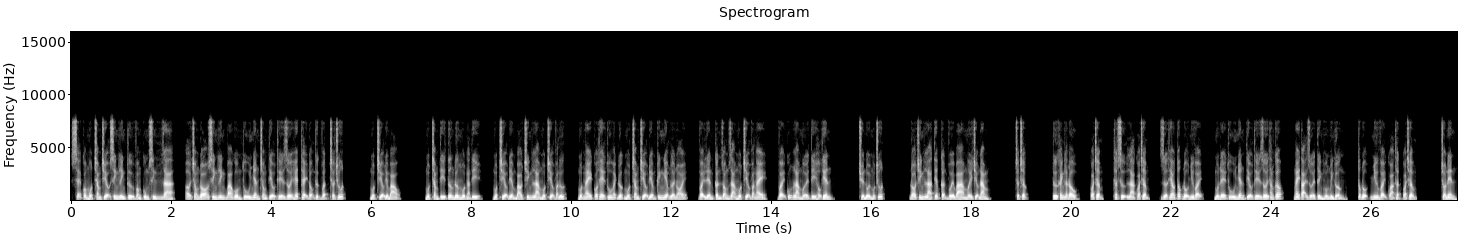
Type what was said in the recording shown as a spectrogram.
sẽ có một trăm triệu sinh linh tử vong cùng sinh ra, ở trong đó sinh linh bao gồm thú nhân trong tiểu thế giới hết thể động thực vật chờ chút. Một triệu điểm báo. Một trăm tỷ tương đương một ngàn tỷ, một triệu điểm báo chính là một triệu vạn ước một ngày có thể thu hoạch được một trăm triệu điểm kinh nghiệm lời nói, vậy liền cần dòng giã một triệu vạn ngày, vậy cũng là mười tỷ hậu thiên. Chuyển đổi một chút. Đó chính là tiếp cận với ba mươi triệu năm. Chật chật từ khánh lắc đầu quá chậm, thật sự là quá chậm, dựa theo tốc độ như vậy, muốn để thú nhân tiểu thế giới thăng cấp, ngay tại dưới tình huống bình thường, tốc độ như vậy quả thật quá chậm. Cho nên,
